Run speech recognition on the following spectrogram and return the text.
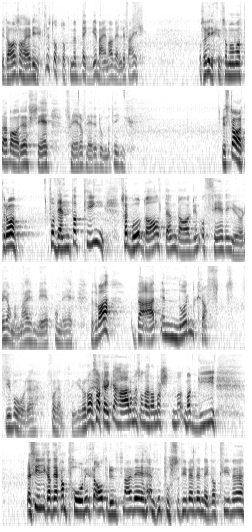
I dag så har jeg virkelig stått opp med begge beina veldig feil. Og så virker det som om at det bare skjer flere og flere dumme ting. Vi starter å forvente at ting skal gå galt den dagen, og se, det gjør det jammen meg mer og mer. Vet du hva? Det er enorm kraft i våre forventninger. Og Da snakker jeg ikke her om en sånn her magi. Jeg sier ikke at jeg kan påvirke alt rundt meg ved enten positive eller negative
